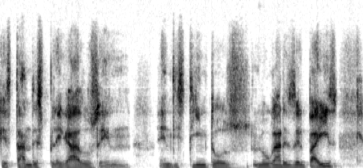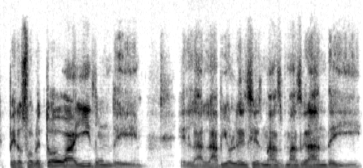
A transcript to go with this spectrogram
que están desplegados en, en distintos lugares del país, pero sobre todo ahí donde la, violencia es más, más grande y,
